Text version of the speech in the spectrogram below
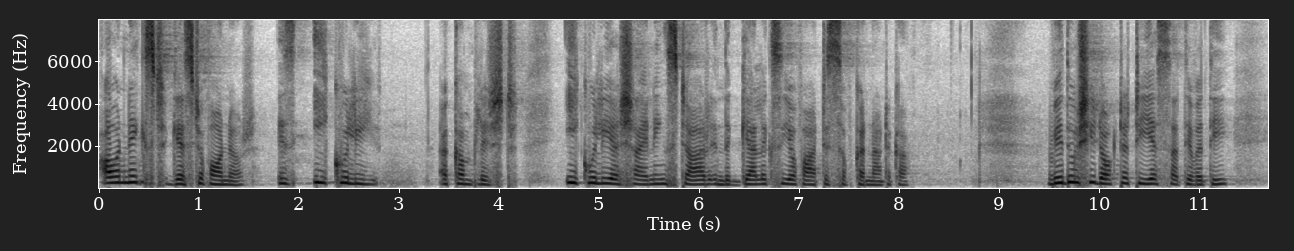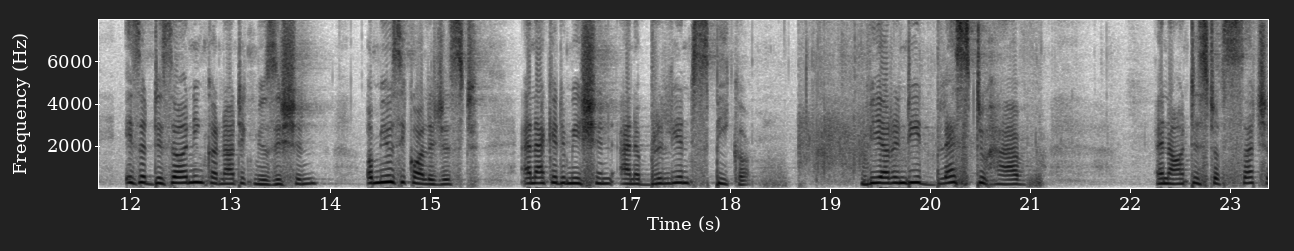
Our next guest of honor is equally accomplished, equally a shining star in the galaxy of artists of Karnataka. Vidushi Dr. T.S. Sathyavathi is a discerning Carnatic musician, a musicologist, an academician, and a brilliant speaker. We are indeed blessed to have an artist of such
